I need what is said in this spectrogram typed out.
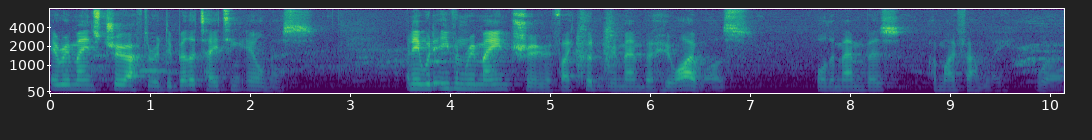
It remains true after a debilitating illness. And it would even remain true if I couldn't remember who I was or the members of my family were.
